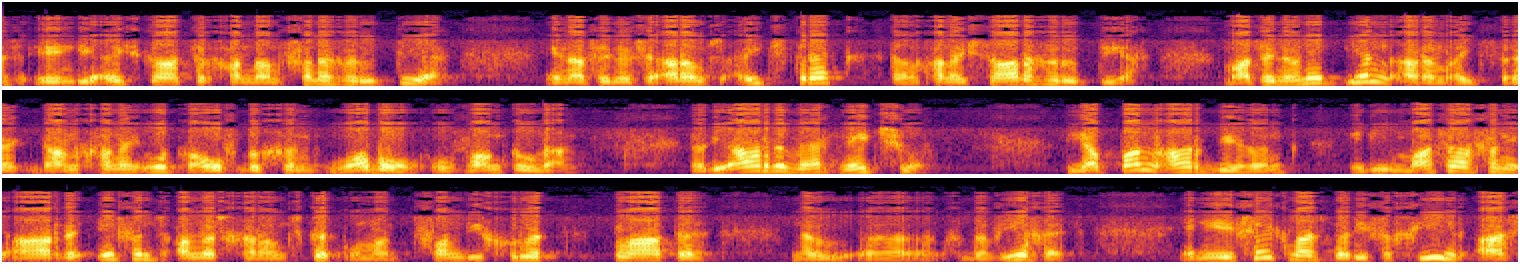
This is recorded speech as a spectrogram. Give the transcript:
is en die yskaatser gaan dan vinniger roteer. En as hy nou sy arms uitstrek, dan gaan hy stadiger roteer. Maar as hy nou net een arm uitstrek, dan gaan hy ook half begin wobble of wankel dan. Nou die aarde werk net so. Die Japan aardbewing het die massa van die aarde effens anders gerangskik omdat van die groot plate nou uh, beweeg het. En die effek was dat die figuuras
